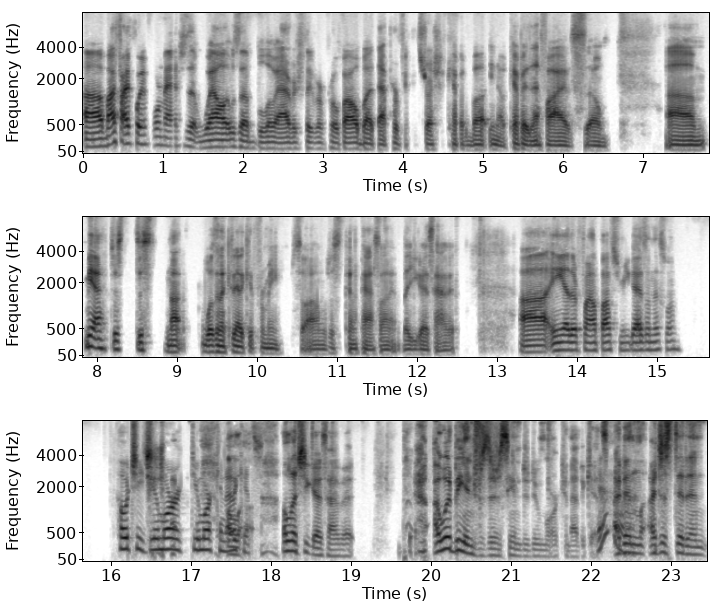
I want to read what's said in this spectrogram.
Uh, my 5.4 matches it well. It was a below average flavor profile, but that perfect construction kept it above, you know, kept it in that five. So, um, yeah, just just not wasn't a Connecticut for me. So I'll just kind of pass on it. Let you guys have it. Uh, any other final thoughts from you guys on this one? Jochy, do more, do more Connecticut's. I'll let you guys have it. I would be interested to see him to do more Connecticut's. I didn't I just didn't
